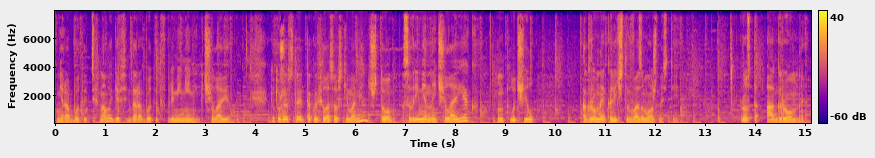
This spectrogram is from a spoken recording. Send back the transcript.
не работает. Технология всегда работает в применении к человеку. Тут уже встает такой философский момент, что современный человек, он получил огромное количество возможностей. Просто огромное.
